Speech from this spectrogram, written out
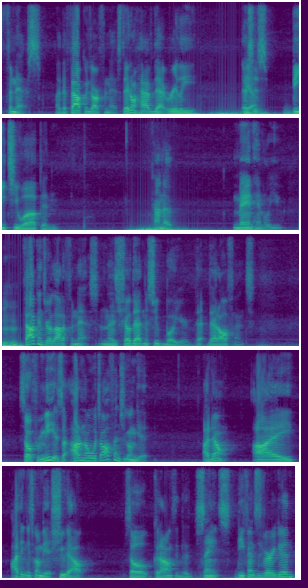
finesse. Like the Falcons are finesse. They don't have that really. That's Yeah. just beat you up and kind of manhandle you. Mm-hmm. Falcons are a lot of finesse, and they showed that in the Super Bowl year. That that offense. So for me, it's I don't know which offense you're gonna get. I don't. I I think it's gonna be a shootout. So because I don't think the Saints defense is very good.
